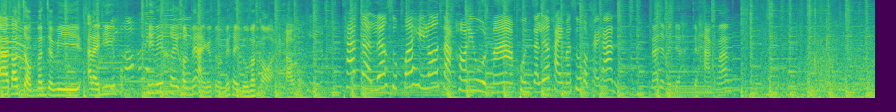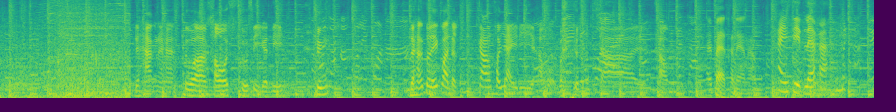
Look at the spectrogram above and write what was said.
อ่าตอนจบมันจะมีอะไรที่ที่ไม่เคยคนไม่อ่านการ์ตูนไม่เคยรู้มาก่อนนะครับผม ถ้าเกิดเลือกซูเปอร์ฮีโร่จากฮอลลีวูดมา คุณจะเลือกใครมาสู้กับไททัน น่าจะเป็นเดอะเดอะฮักมากเดอะฮักนะฮะ ตัวเขาสูสีกันดี ถึงเดอะฮักตัวเล็กกว่าแต่กล้ามเขาใหญ่ดีครับผม ใช่ครับ ให้8คะแนนครับ ให้สิบเลยค่ะ ให้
